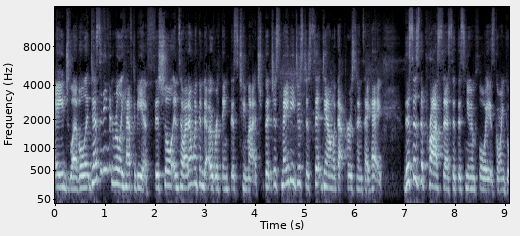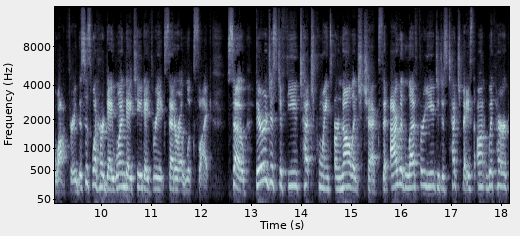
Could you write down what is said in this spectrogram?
age level. It doesn't even really have to be official, and so I don't want them to overthink this too much. But just maybe just to sit down with that person and say, hey this is the process that this new employee is going to walk through. This is what her day one, day two, day three, et cetera, looks like. So there are just a few touch points or knowledge checks that I would love for you to just touch base on with her.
